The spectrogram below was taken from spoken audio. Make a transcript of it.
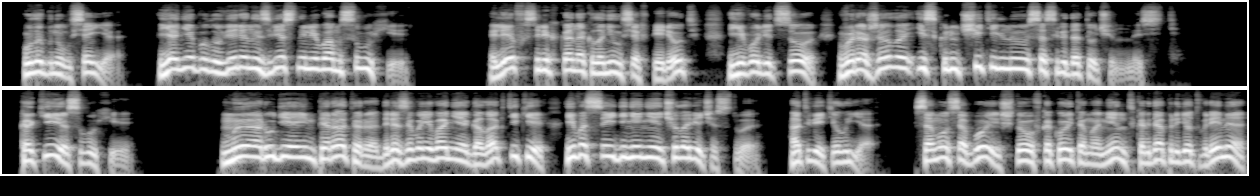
– улыбнулся я. «Я не был уверен, известны ли вам слухи». Лев слегка наклонился вперед, его лицо выражало исключительную сосредоточенность. «Какие слухи?» «Мы орудие Императора для завоевания галактики и воссоединения человечества», – ответил я. Само собой, что в какой-то момент, когда придет время,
